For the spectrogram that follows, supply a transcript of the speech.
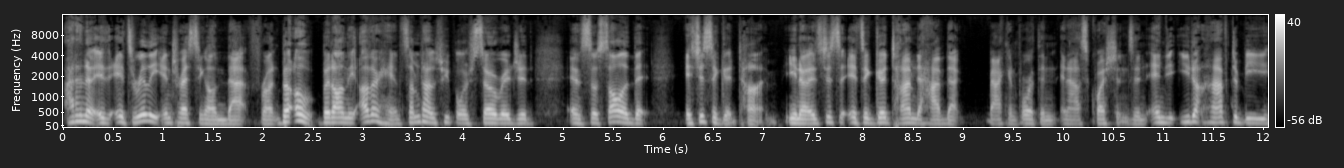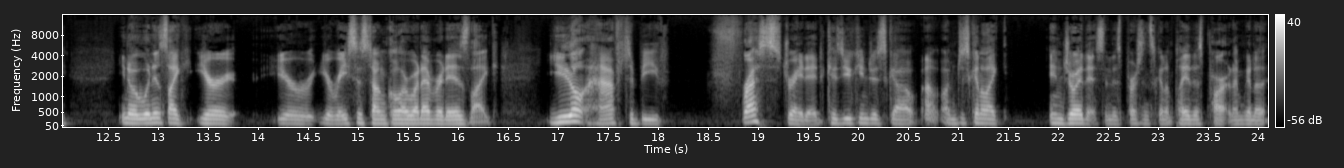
I don't know it, it's really interesting on that front but oh but on the other hand sometimes people are so rigid and so solid that it's just a good time you know it's just it's a good time to have that back and forth and, and ask questions and and you don't have to be you know when it's like your your your racist uncle or whatever it is like you don't have to be frustrated because you can just go oh i'm just gonna like enjoy this and this person's gonna play this part and i'm gonna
